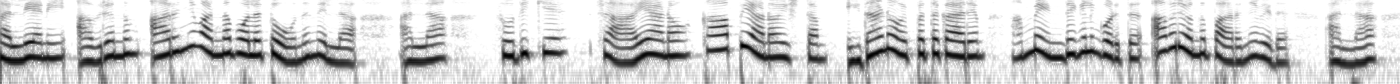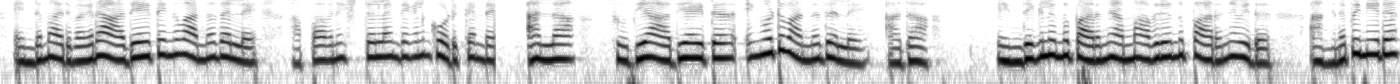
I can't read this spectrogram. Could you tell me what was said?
കല്യാണി അവരൊന്നും അറിഞ്ഞു വന്ന പോലെ തോന്നുന്നില്ല. അല്ല സുതിക്ക് ചായയാണോ കാപ്പിയാണോ ഇഷ്ടം? ഇതാണോ ഇപ്പത്തെ കാര്യം? അമ്മ എന്തെങ്കിലും കൊടുത്ത് അവരെ ഒന്ന് പറഞ്ഞു വിട്. അല്ല എന്റെ മരുമകൻ ആദ്യമായിട്ട് ഇങ്ങ് വന്നതല്ലേ? അപ്പൊ അവന് ഇഷ്ടമുള്ള എന്തെങ്കിലും കൊടുക്കണ്ടേ? അല്ല സുതി ആദ്യമായിട്ട് ഇങ്ങോട്ട് വന്നതല്ലേ? അതാ എന്തെങ്കിലും ഒന്ന് പറഞ്ഞ് അമ്മ അവരൊന്ന് പറഞ്ഞു വിട്. അങ്ങനെ പിന്നീട്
